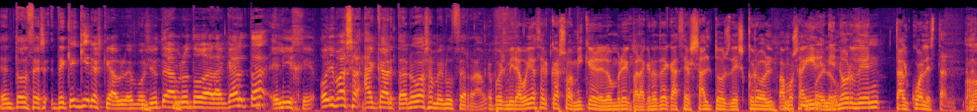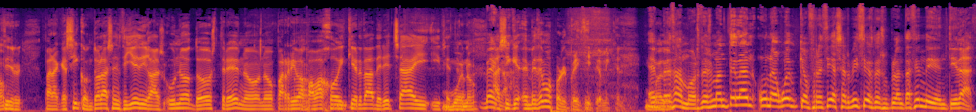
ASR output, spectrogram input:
Entonces, ¿de qué quieres que hablemos? Yo te abro toda la carta, elige. Hoy vas a, a carta, no vas a menú cerrado. Pues mira, voy a hacer caso a Mikel, el hombre, para que no tenga que hacer saltos de scroll. Vamos a ir Bueno. en orden tal cual están. Es Ah. decir, para que sí, con toda la sencillez digas uno, dos, tres, no, no para arriba, para abajo, izquierda, derecha y, y centro. Ah. Bueno. Venga. Así que empecemos por el principio, Miquel. Vale. Empezamos. Desmantelan una web que ofrecía servicios de suplantación de identidad.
